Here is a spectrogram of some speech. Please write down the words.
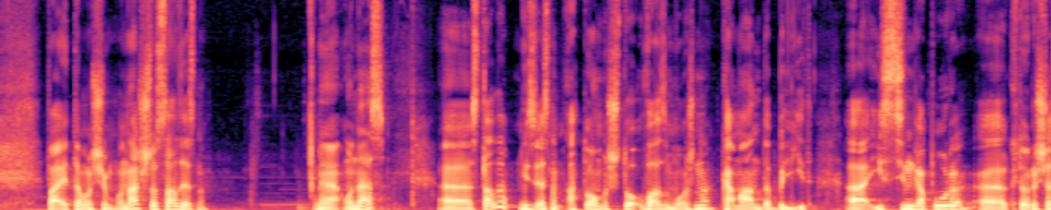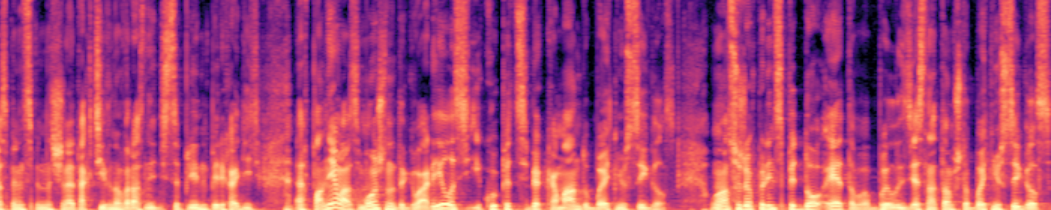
Поэтому, в общем, у нас что стало известно? Э, у нас Э, стало известным о том, что, возможно, команда Bleed э, из Сингапура, э, которая сейчас, в принципе, начинает активно в разные дисциплины переходить, вполне возможно договорилась и купит себе команду Bad News Eagles. У нас уже, в принципе, до этого было известно о том, что Bad News Eagles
